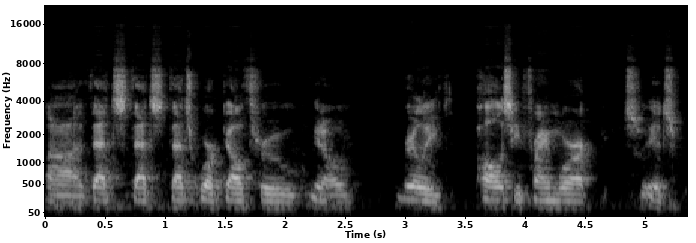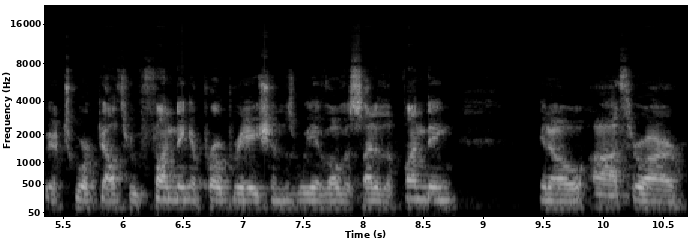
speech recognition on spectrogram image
uh, that's that's that's worked out through you know really policy framework it's, it's, it's worked out through funding appropriations. We have oversight of the funding, you know, uh, through our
